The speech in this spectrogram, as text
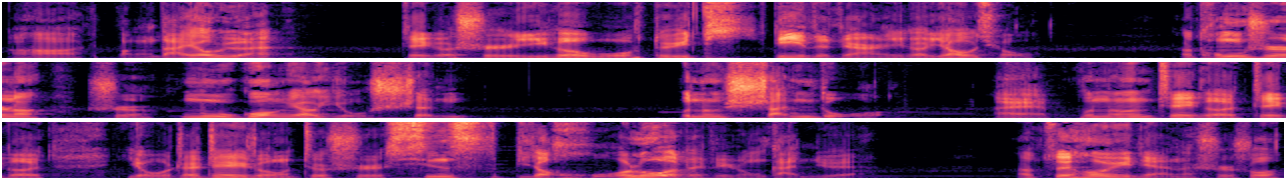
啊，膀大腰圆，这个是一个我对于体力的这样一个要求。那同时呢，是目光要有神，不能闪躲，哎，不能这个这个有着这种就是心思比较活络的这种感觉。啊，最后一点呢是说，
